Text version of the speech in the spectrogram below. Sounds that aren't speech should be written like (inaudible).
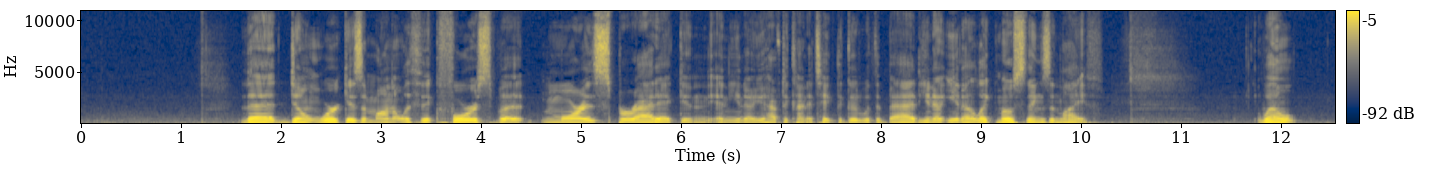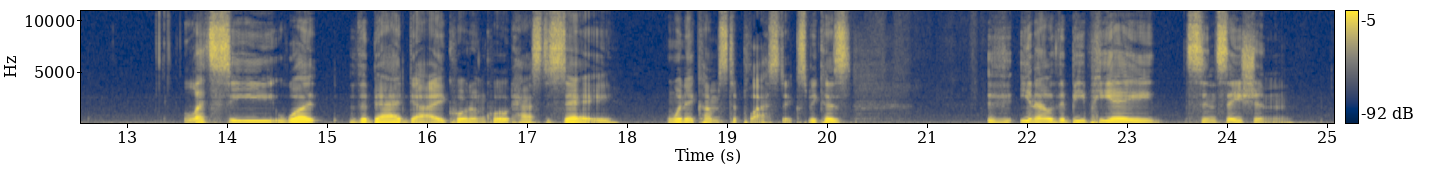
that don't work as a monolithic force but more as sporadic and and you know you have to kind of take the good with the bad you know you know like most things in life. Well let's see what the bad guy quote unquote has to say when it comes to plastics because you know the BPA sensation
